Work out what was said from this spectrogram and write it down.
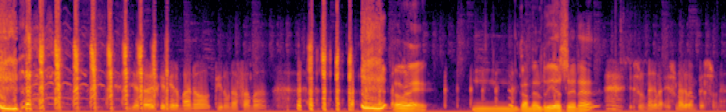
Y ya sabes que mi hermano tiene una fama. Hombre, mm, cuando el río suena, Es una, es una gran persona.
